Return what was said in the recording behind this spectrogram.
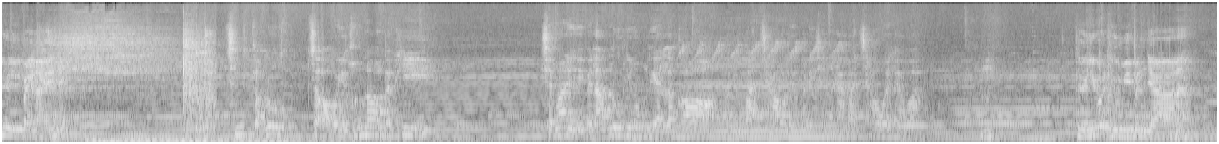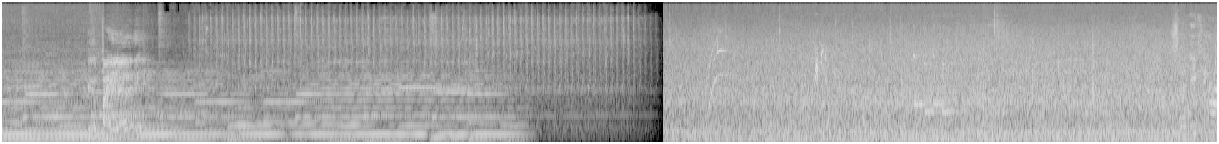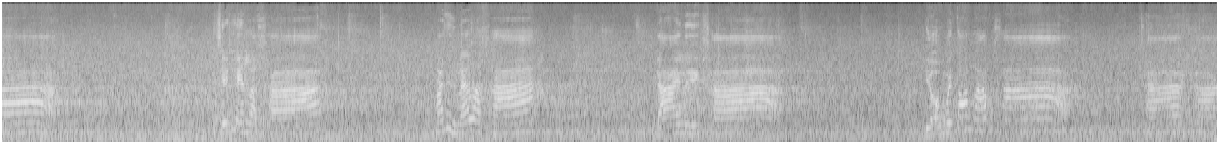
เฮ้ยไปไหน ฉันกับลูกจะออกไปอยู่ข้างนอกนะพี่ ฉันว่าเดี๋ยวไปรับลูกที่โรงเรียนแล้วก็มาอยู่บ้านเช่าเลยพอดีฉันหาบ้านเช่าไว้แล้วอะ เธอคิดว่าเธอมีปัญญานะเธอไปเลย มาถึงแล้วเหรอคะ ได้เลยค่ะ เดี๋ยวออกไปต้อนรับค่ะ ค่ะค่ะ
